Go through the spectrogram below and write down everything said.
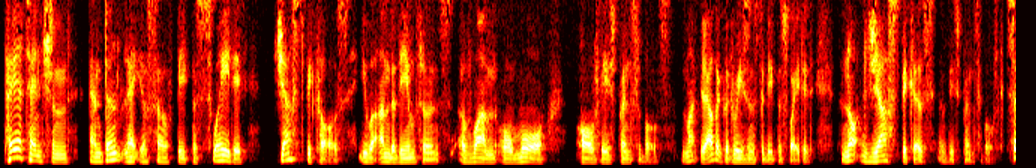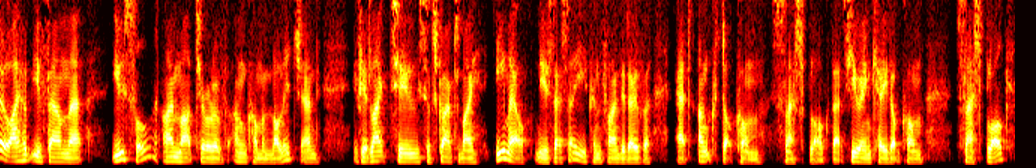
Pay attention and don't let yourself be persuaded just because you were under the influence of one or more of these principles. There might be other good reasons to be persuaded, but not just because of these principles. So I hope you found that useful. I'm Mark Tyrrell of Uncommon Knowledge, and if you'd like to subscribe to my email newsletter, you can find it over at unk.com slash blog. That's unk.com slash blog.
